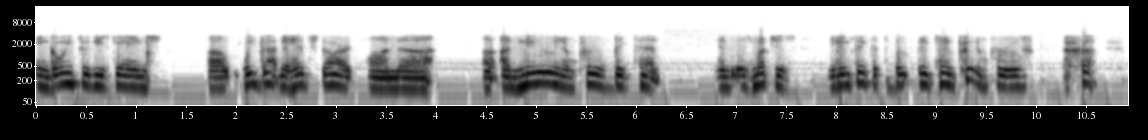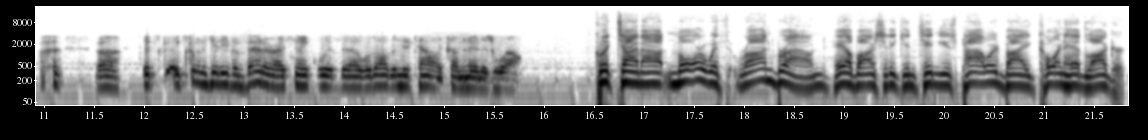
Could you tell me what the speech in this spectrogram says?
and going through these games, uh, we've gotten a head start on uh, a new and improved Big Ten. And as much as you didn't think that the Big Ten could improve, uh, it's it's going to get even better, I think, with uh, with all the new talent coming in as well. Quick timeout. More with Ron Brown. Hail Varsity continues, powered by Cornhead Lager.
